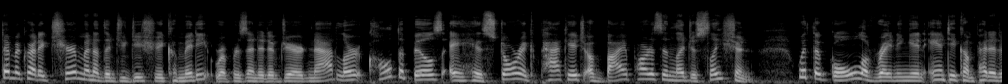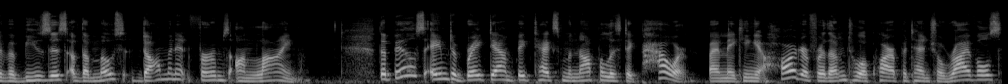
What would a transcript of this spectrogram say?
Democratic chairman of the Judiciary Committee, Representative Jerrold Nadler, called the bills a historic package of bipartisan legislation with the goal of reining in anti competitive abuses of the most dominant firms online. The bills aim to break down big tech's monopolistic power by making it harder for them to acquire potential rivals,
